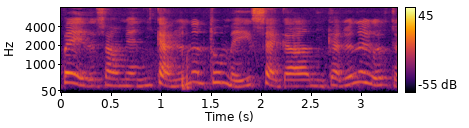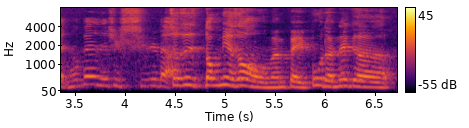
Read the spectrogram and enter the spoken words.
被子上面，你感觉那都没晒干，你感觉那个枕头被子是湿的。就是冬天的时候，我们北部的那个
